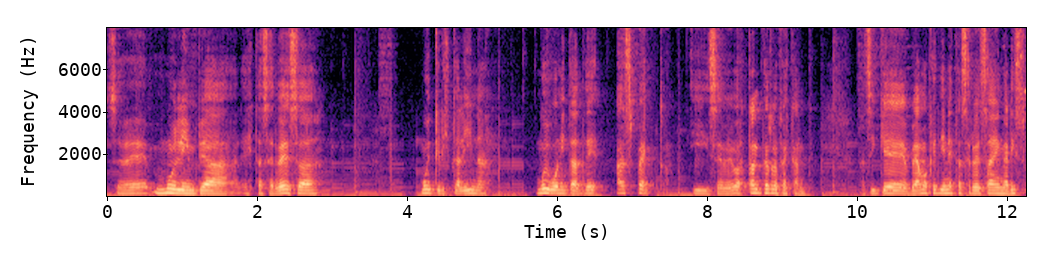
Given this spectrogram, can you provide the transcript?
Se ve muy limpia esta cerveza, muy cristalina muy bonita de aspecto y se ve bastante refrescante. Así que veamos qué tiene esta cerveza en nariz.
